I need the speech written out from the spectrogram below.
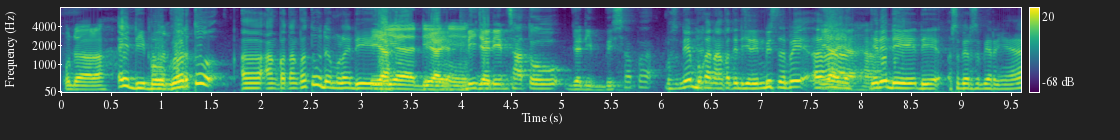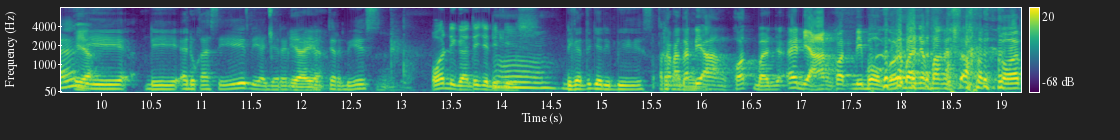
udah lah. Eh di Bogor tuh eh, angkot-angkot tuh udah mulai di Iya, di ini. Dijadiin satu jadi bis apa? Maksudnya bukan angkot yang dijadiin bis tapi eh, Iya, iya. jadi di di supir-supirnya Iya. di di edukasi, diajarin Iya, iya. nyetir bis. Oh, diganti jadi bis. Hmm, diganti jadi bis. Karena kan di angkot banyak eh di angkot di Bogor banyak banget angkot.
